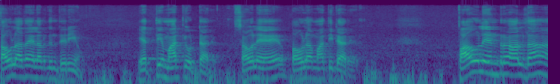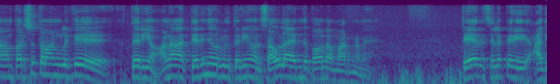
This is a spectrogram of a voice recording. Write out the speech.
சவுலாக தான் எல்லாருக்கும் தெரியும். எத்தையும் மாற்றி விட்டார். சவுலே பவுலாக மாற்றிட்டார் பவுல் என்றால் தான் பரிசுத்தவான்களுக்கு தெரியும். ஆனால் தெரிஞ்சவர்களுக்கு தெரியும் சவுலாக இருந்து பவுலாக மாறினவன் பேர் சில பேர் அது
